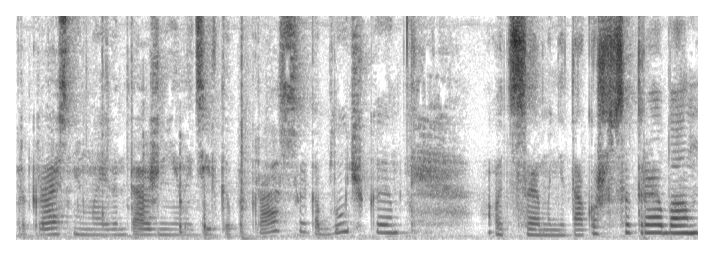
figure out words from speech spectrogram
прекрасні мої вінтажні не тільки прикраси, каблучки. Оце мені також все треба.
